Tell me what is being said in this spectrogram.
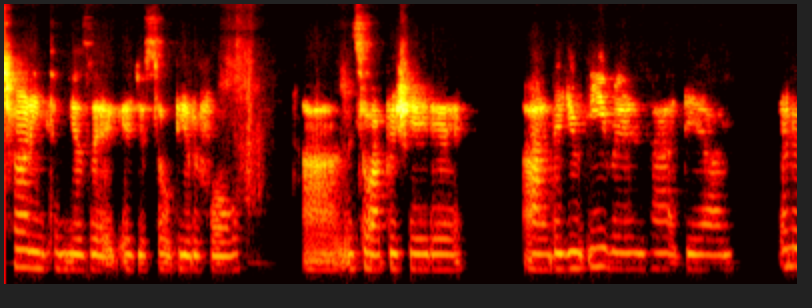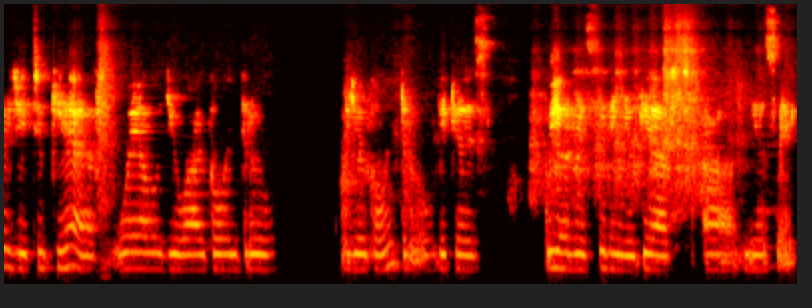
turn into music is just so beautiful. Um, and so I appreciate it uh, that you even had the um, energy to give while you are going through what you're going through because we are receiving your gift of music.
